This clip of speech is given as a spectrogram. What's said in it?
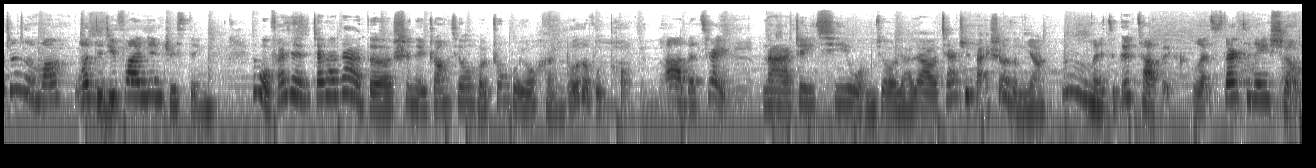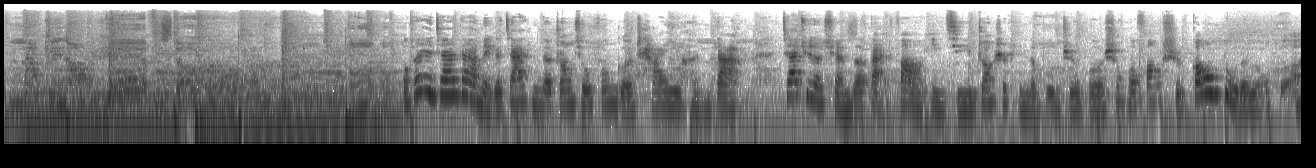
真的吗？What did you find interesting？因为我发现加拿大的室内装修和中国有很多的不同。啊，That's right。那这一期我们就聊聊家居摆设怎么样？嗯，It's a good topic. Let's start today's show. 我发现加拿大每个家庭的装修风格差异很大，家具的选择、摆放以及装饰品的布置和生活方式高度的融合。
